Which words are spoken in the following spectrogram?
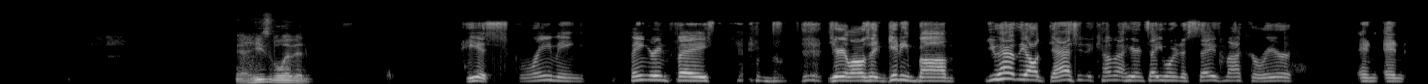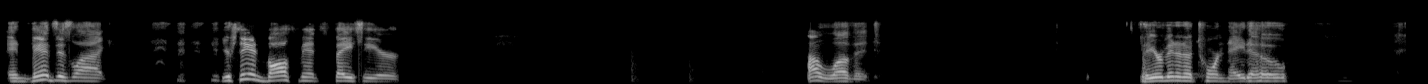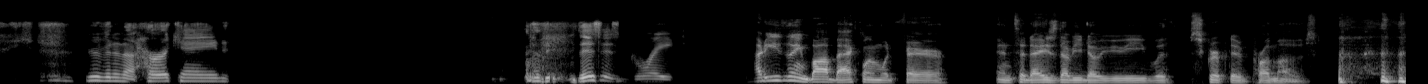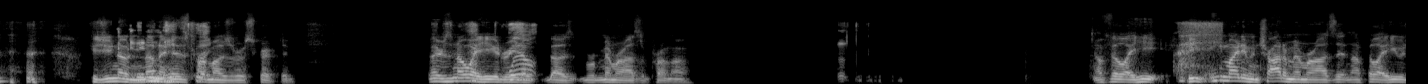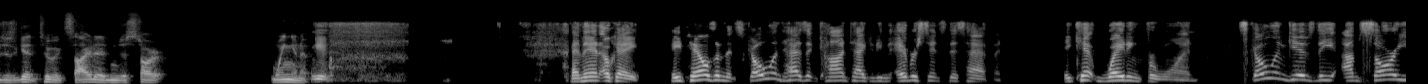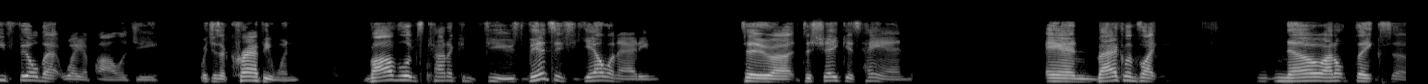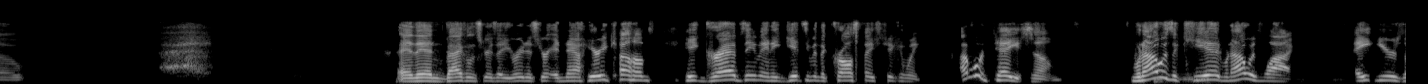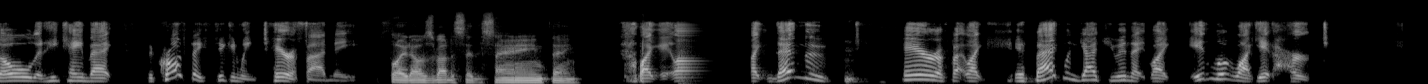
yeah, he's livid. He is screaming, finger in face. Jerry Lawler said, "Get him, Bob. You have the audacity to come out here and say you wanted to save my career." And and and Vince is like, "You're seeing Boss Vince's face here." I love it. Have you ever been in a tornado? You ever been in a hurricane? this is great. How do you think Bob Backlund would fare in today's WWE with scripted promos? Because you know none of his promos were scripted. There's no way he would read Well- a, those, memorize a promo. I feel like he, he he might even try to memorize it, and I feel like he would just get too excited and just start winging it. Yeah. And then, okay, he tells him that Skaaland hasn't contacted him ever since this happened. He kept waiting for one. Skaaland gives the I'm sorry you feel that way apology, which is a crappy one. Bob looks kind of confused. Vince is yelling at him to uh, to shake his hand. And Backlund's like, no, I don't think so. And then Backlund screams at you, reading his and now here he comes. He grabs him and he gets him in the crossface chicken wing. I'm going to tell you something. When I was a kid, when I was like eight years old, and he came back, the crossface chicken wing terrified me. Slade, I was about to say the same thing. Like, like, like that move terrified. Like if Backlund got you in that, like it looked like it hurt.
